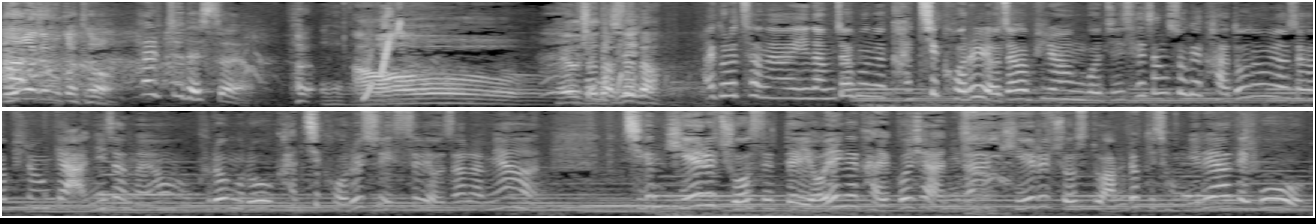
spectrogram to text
영화 제목 같아. 할주 됐어요. 세다, 세다. 아 그렇잖아요. 이 남자분은 같이 걸을 여자가 필요한 거지 세상 속에 가둬놓을 여자가 필요한 게 아니잖아요. 그러므로 같이 걸을 수 있을 여자라면 지금 기회를 주었을 때 여행을 갈 것이 아니라 기회를 주었을 때 완벽히 정리를 해야 되고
